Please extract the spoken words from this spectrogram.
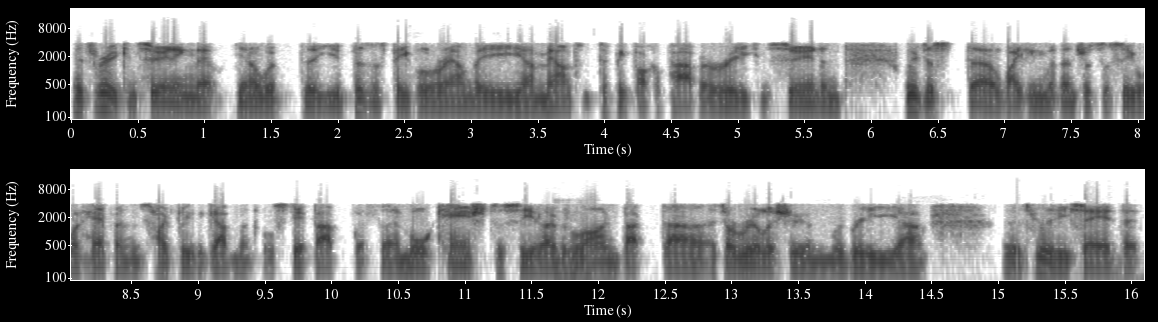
it's really concerning that you know with the business people around the uh, mountain, particularly Whakapapa, are really concerned, and we're just uh, waiting with interest to see what happens. Hopefully, the government will step up with uh, more cash to see it over mm-hmm. the line, but it's a real issue, and we're really it's really sad that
